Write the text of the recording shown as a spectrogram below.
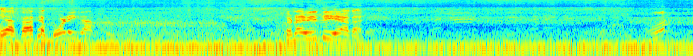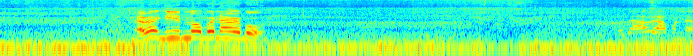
એ કાંઠે બોડી કાર ખડાવી દીધી એ કાંઠે. હવે ગીત નો બનાવે બહુ. બધા આવે આપણને.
